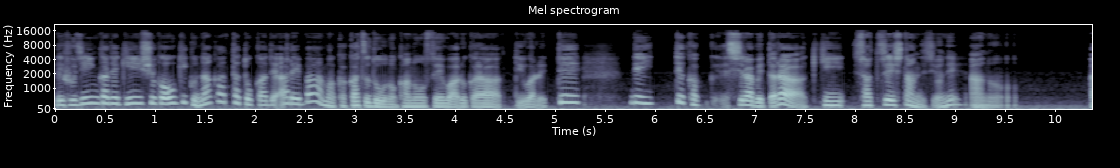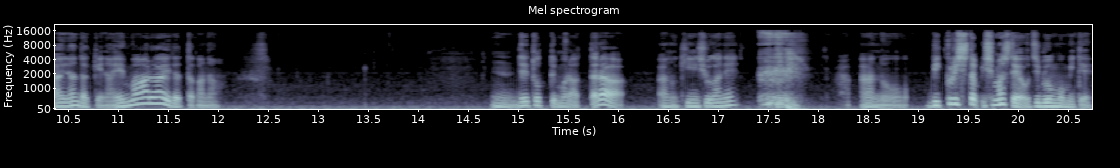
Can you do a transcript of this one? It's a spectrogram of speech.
で、婦人科で禁酒が大きくなかったとかであれば、まあ、過活動の可能性はあるからって言われて、で、行ってか調べたら、撮影したんですよね。あの、あれなんだっけな、MRI だったかな。うん、で、撮ってもらったら、あの、禁酒がね、あの、びっくりしたしましたよ、自分も見て。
